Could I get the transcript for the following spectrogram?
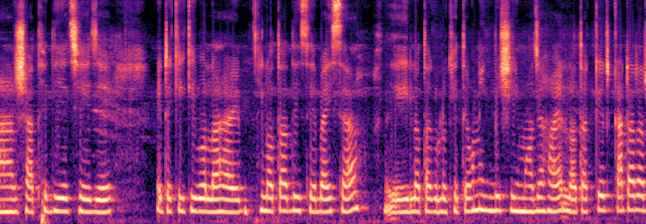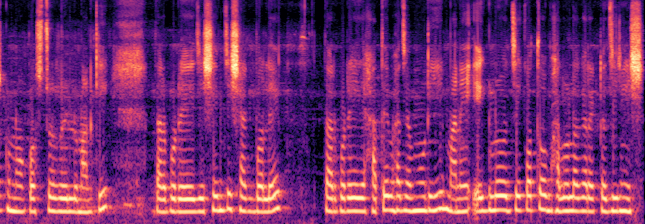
আর সাথে দিয়েছে যে এটা কি কি বলা হয়, লতা দিছে বাইসা। এই লতাগুলো খেতে অনেক বেশি মজা হয়। লতাকে কাটার আর কোনো কষ্ট রইল না আর কি তারপরে এই যে সেঞ্চি শাক বলে তারপরে হাতে ভাজা মুড়ি মানে এগুলো যে কত ভালো লাগার একটা জিনিস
